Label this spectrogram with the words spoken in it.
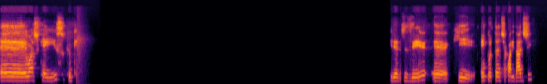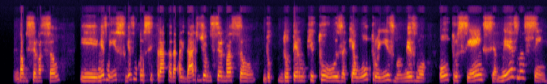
é, eu acho que é isso que eu queria dizer é que é importante a qualidade da observação, e mesmo isso, mesmo quando se trata da qualidade de observação do, do termo que tu usa, que é o outroísmo, mesmo outro ciência, mesmo assim,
